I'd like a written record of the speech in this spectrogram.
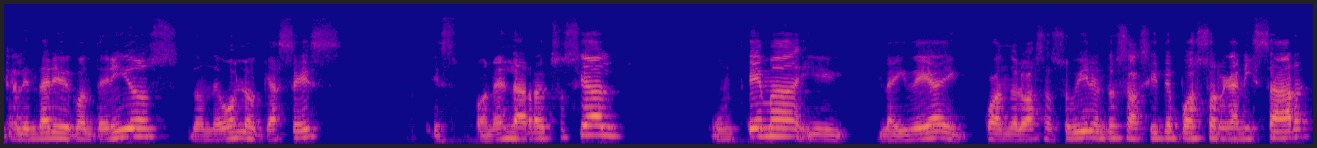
calendario de contenidos donde vos lo que haces es poner la red social, un tema y la idea y cuándo lo vas a subir, entonces así te puedes organizar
